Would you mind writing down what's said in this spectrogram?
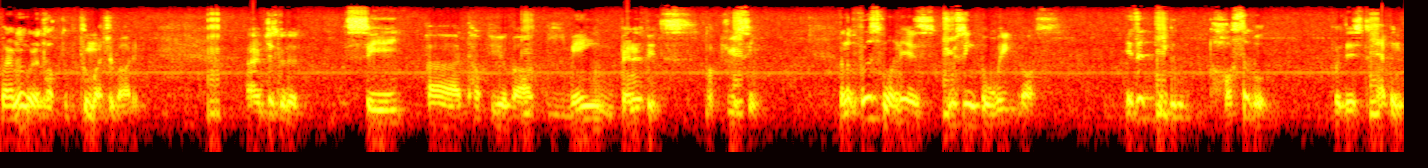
But I'm not going to talk too much about it. I'm just going to say, uh, talk to you about the main benefits of juicing. And the first one is juicing for weight loss. Is it even possible for this to happen?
